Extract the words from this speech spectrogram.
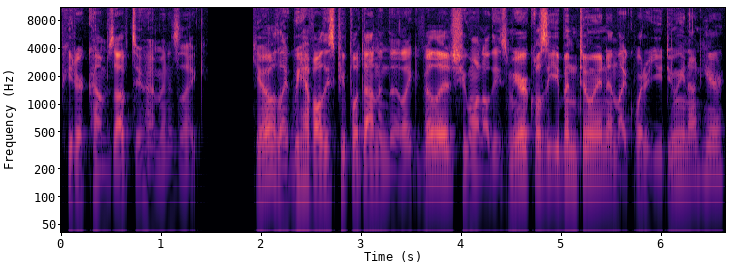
Peter comes up to him and is like, "Yo, like we have all these people down in the like village. You want all these miracles that you've been doing, and like, what are you doing out here?"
